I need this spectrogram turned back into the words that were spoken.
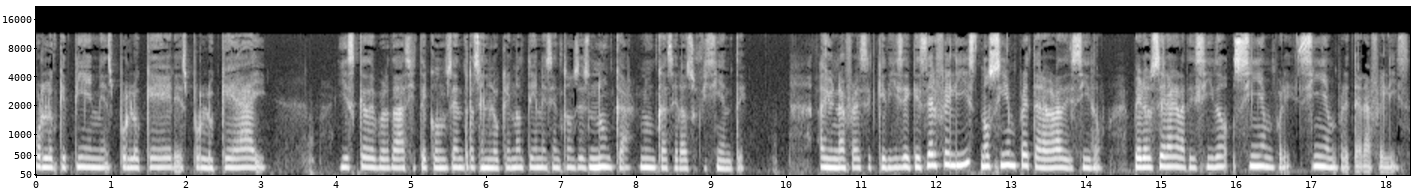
Por lo que tienes, por lo que eres, por lo que hay. Y es que de verdad si te concentras en lo que no tienes, entonces nunca, nunca será suficiente. Hay una frase que dice que ser feliz no siempre te hará agradecido, pero ser agradecido siempre, siempre te hará feliz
